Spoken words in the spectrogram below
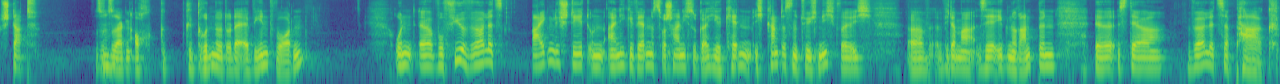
Stadt sozusagen auch ge gegründet oder erwähnt worden. Und äh, wofür Wörlitz eigentlich steht, und einige werden es wahrscheinlich sogar hier kennen, ich kannte es natürlich nicht, weil ich äh, wieder mal sehr ignorant bin, äh, ist der Wörlitzer Park.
